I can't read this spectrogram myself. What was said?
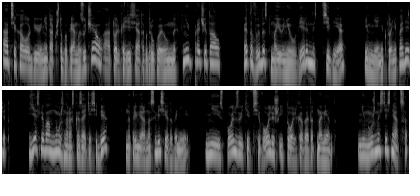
а психологию не так, чтобы прям изучал, а только десяток другой умных книг прочитал, это выдаст мою неуверенность в себе, и мне никто не поверит. Если вам нужно рассказать о себе, например, на собеседовании, не используйте всего лишь и только в этот момент. Не нужно стесняться.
